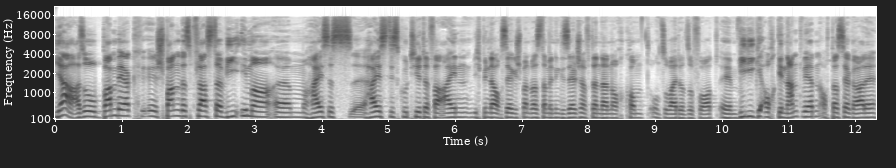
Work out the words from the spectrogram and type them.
ja, also Bamberg, äh, spannendes Pflaster, wie immer, ähm, heißes, äh, heiß diskutierter Verein. Ich bin da auch sehr gespannt, was da mit den Gesellschaftern dann noch kommt und so weiter und so fort. Ähm, wie die auch genannt werden, auch das ja gerade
